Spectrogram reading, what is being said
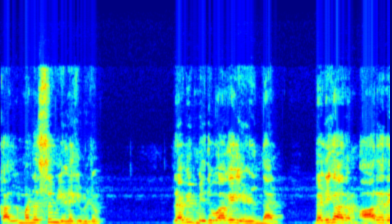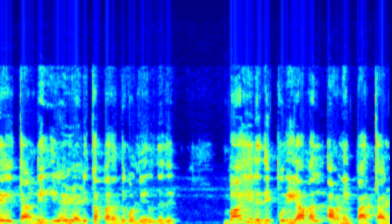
கல்மனசும் இழகிவிடும் ரவி மெதுவாக எழுந்தான். கடிகாரம் ஆறரையை தாண்டி ஏழு அடிக்க பறந்து கொண்டிருந்தது. பாகிரதி புரியாமல் அவனை பார்த்தாள்.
